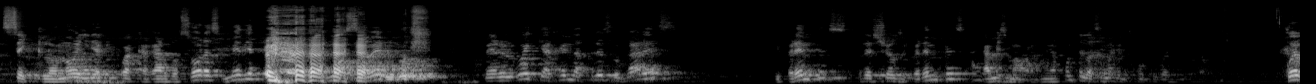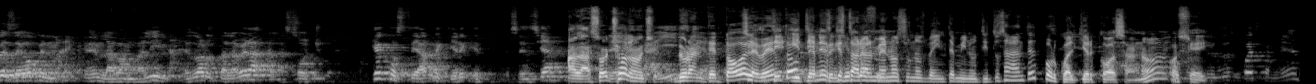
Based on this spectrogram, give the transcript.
se clonó el día que fue a cagar dos horas y media. No sabemos. Pero el güey que agenda tres lugares diferentes, tres shows diferentes, a la misma hora. Mira, ponte las imágenes güey. Jueves de Open Mic en La Bambalina, Eduardo Talavera a las 8. ¿Qué costear requiere que tu presencia A las 8 de la noche. ahí Durante siempre? todo el Sí, evento. y tienes que estar al menos unos 20 minutitos antes por cualquier cosa, ¿no? Ok. Después también.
